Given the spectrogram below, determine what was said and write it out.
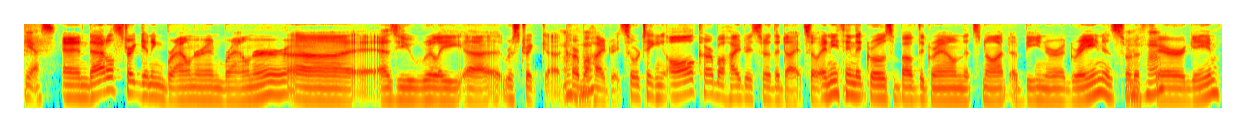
Yes. and that'll start getting browner and browner uh, as you really uh, restrict uh, Mm-hmm. carbohydrates. So we're taking all carbohydrates out of the diet. So anything that grows above the ground that's not a bean or a grain is sort Mm-hmm. of fair game,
